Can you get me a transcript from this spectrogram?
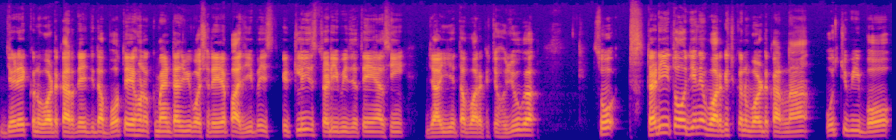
ਜਿਹੜੇ ਕਨਵਰਟ ਕਰਦੇ, ਜਿੱਦਾਂ ਬਹੁਤੇ ਹੁਣ ਕਮੈਂਟਾਂ 'ਚ ਵੀ ਪੁੱਛ ਰਹੇ ਆ, ਭਾਜੀ ਵੀ ਇਟਲੀ ਸਟੱਡੀ ਵੀਜ਼ੇ ਤੇ ਅਸੀਂ ਜਾਈਏ ਤਾਂ ਵਰਕ 'ਚ ਹੋ ਜਾਊਗਾ ਸੋ ਸਟੱਡੀ ਤੋਂ ਜਿਹਨੇ ਵਰਕ 'ਚ ਕਨਵਰਟ ਕਰਨਾ, ਉਹ 'ਚ ਵੀ ਬਹੁਤ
